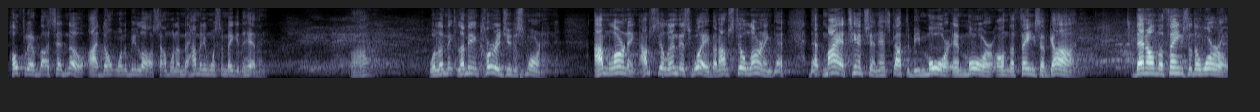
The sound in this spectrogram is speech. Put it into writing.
Hopefully, everybody said no. I don't want to be lost. I want to. How many wants to make it to heaven? All right. Well, let me let me encourage you this morning. I'm learning. I'm still in this way, but I'm still learning that, that my attention has got to be more and more on the things of God than on the things of the world.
